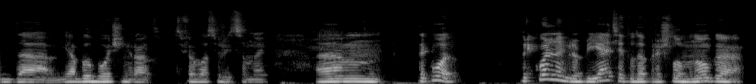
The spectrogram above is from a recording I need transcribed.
Да, я был бы очень рад Циферблат свяжись со мной. Эм, так вот, прикольное мероприятие, туда пришло много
